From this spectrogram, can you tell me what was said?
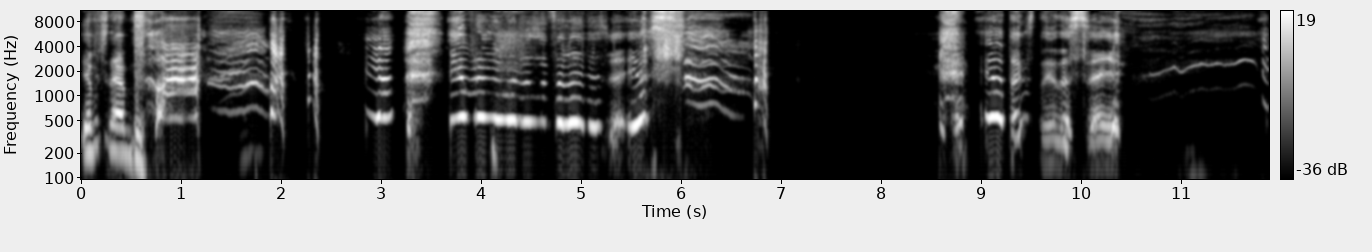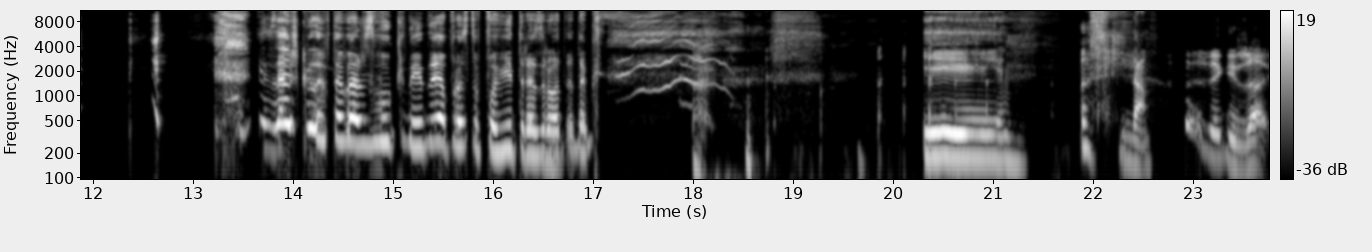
я починаю. Я, я прям не можу зупинитися. Я, я так стою на сцені. І знаєш, коли в тебе аж звук не йде, а просто повітря з рота так. І. Да. Який жах.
